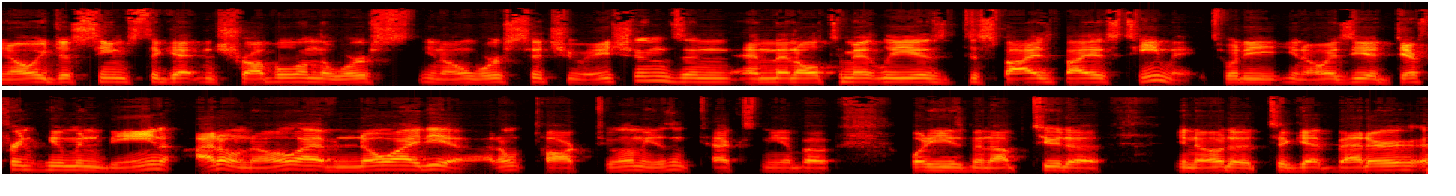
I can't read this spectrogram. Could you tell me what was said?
you know he just seems to get in trouble in the worst you know worst situations and and then ultimately is despised by his teammates. What he you know is he a different human being? I don't know. I have no idea. I don't talk to him. He doesn't text me about what he's been up to to you know to to get better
